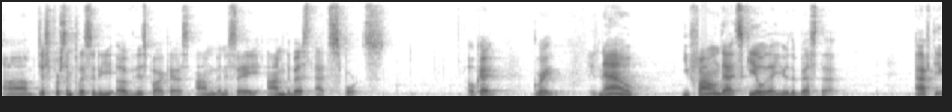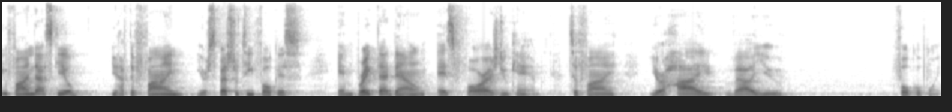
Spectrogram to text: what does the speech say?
Um, just for simplicity of this podcast, I'm going to say I'm the best at sports. Okay, great. Now you found that skill that you're the best at. After you find that skill, you have to find your specialty focus and break that down as far as you can to find your high value focal point.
